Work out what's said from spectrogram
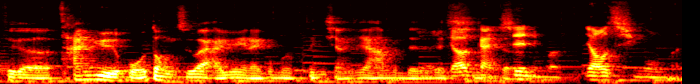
这个参与活动之外，还愿意来跟我们分享一下他们的那个也要感谢你们邀请我们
